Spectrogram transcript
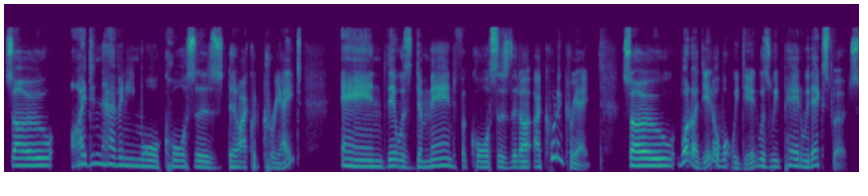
So I didn't have any more courses that I could create, and there was demand for courses that I, I couldn't create. So what I did, or what we did, was we paired with experts.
